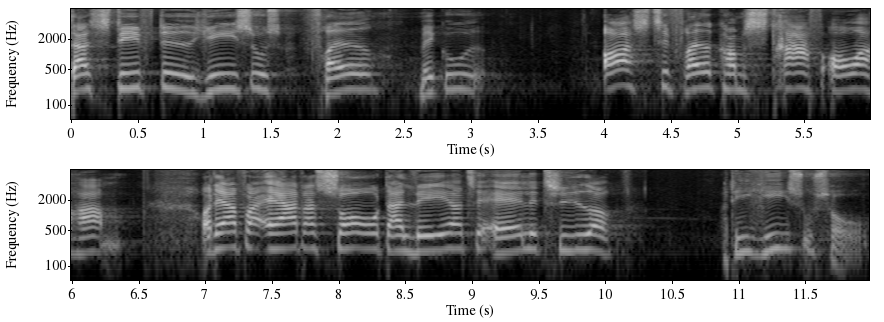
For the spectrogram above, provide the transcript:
der stiftede Jesus fred med Gud. Os til fred kom straf over ham. Og derfor er der sorg, der lærer til alle tider. Og det er Jesus sorg.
